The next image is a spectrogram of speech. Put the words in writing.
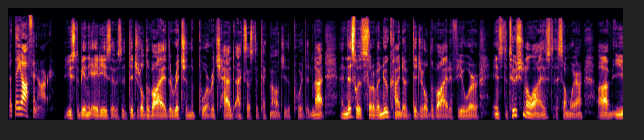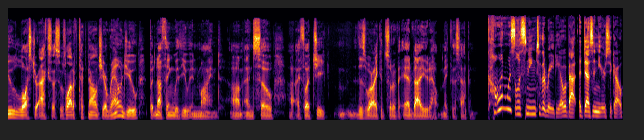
but they often are. It used to be in the 80s, it was a digital divide, the rich and the poor. Rich had access to technology, the poor did not. And this was sort of a new kind of digital divide. If you were institutionalized somewhere, um, you lost your access. There was a lot of technology around you, but nothing with you in mind. Um, and so uh, I thought, gee, this is where I could sort of add value to help make this happen. Cohen was listening to the radio about a dozen years ago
